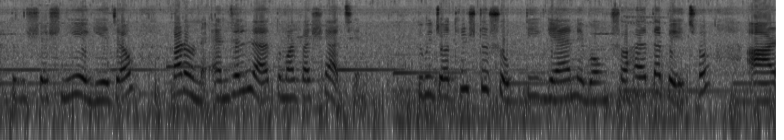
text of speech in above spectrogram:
আত্মবিশ্বাস নিয়ে এগিয়ে যাও, কারণ অ্যাঞ্জেলরা তোমার পাশে আছেন। তুমি যথেষ্ট শক্তি, জ্ঞান এবং সহায়তা পেয়েছ, আর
